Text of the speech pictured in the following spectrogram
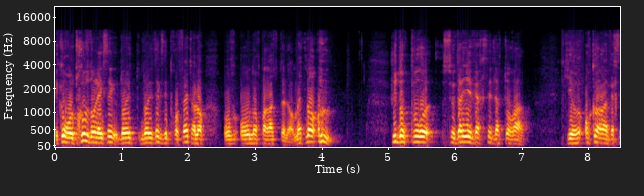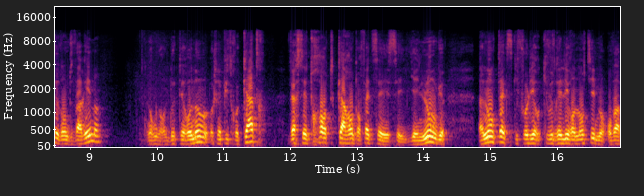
et qu'on retrouve dans les, dans, les, textes des prophètes. Alors, on, en reparlera tout à l'heure. Maintenant, juste donc pour ce dernier verset de la Torah, qui est encore un verset dans Dvarim, donc dans le Deutéronome, au chapitre 4, verset 30, 40, en fait, il y a un long texte qu'il faut lire, qu'il faudrait lire en entier, mais on on va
